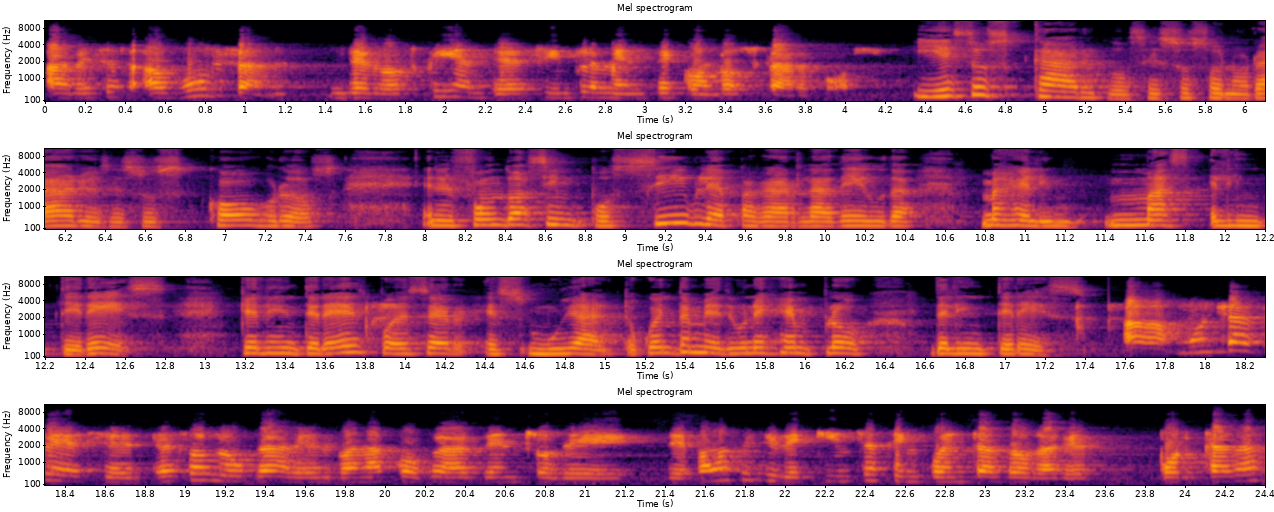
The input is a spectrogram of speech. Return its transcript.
a veces abusan de los clientes simplemente con los cargos. Y esos cargos, esos honorarios, esos cobros, en el fondo hace imposible pagar la deuda más el, más el interés, que el interés puede ser, es muy alto. Cuéntame de un ejemplo del interés. Ah, muchas veces esos lugares van a cobrar dentro de, vamos a decir, de 15 a 50 dólares por cada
